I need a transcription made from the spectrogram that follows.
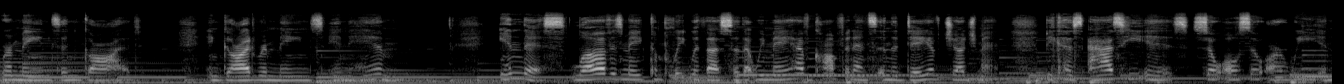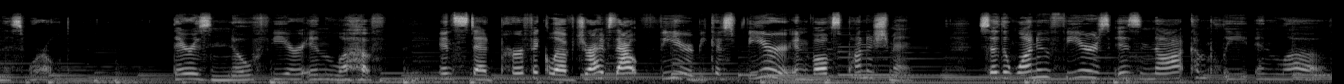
remains in God, and God remains in him. In this, love is made complete with us so that we may have confidence in the day of judgment, because as He is, so also are we in this world. There is no fear in love. Instead, perfect love drives out fear because fear involves punishment. So the one who fears is not complete in love.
